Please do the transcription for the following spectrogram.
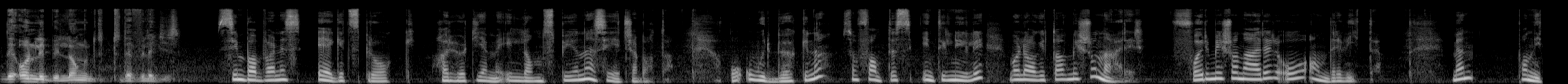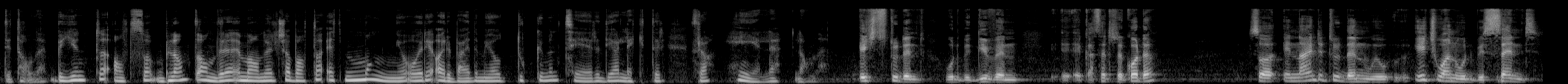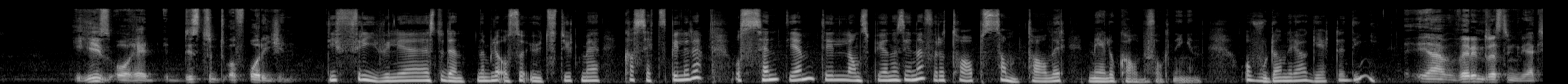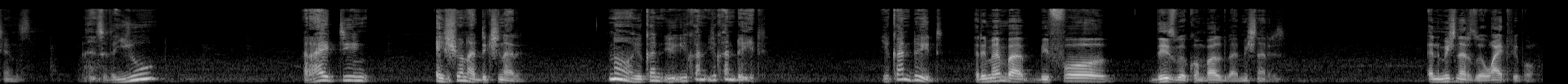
They only belonged to the villages. Zimbabwernes eget språk har hørt hjemme i landsbyene, sier Chabata. Og ordbøkene som fantes inntil nylig, var laget av misjonærer. For misjonærer og andre hvite. Men på 90-tallet begynte altså blant andre Emanuel Chabata et mangeårig arbeid med å dokumentere dialekter fra hele landet. Each student would be given a a cassette recorder. So in 92, then we, each one would be sent his or her district of origin. De frivillige studentene ble også utstyrt med kassettspillere og sendt hjem til landsbyene sine for å ta opp samtaler med lokalbefolkningen. Og hvordan reagerte de? Yeah, very interesting reactions. And so you writing a Shona dictionary? No, you can't. You, you can't. You can't do it. You can't do it. Remember, before these were compiled by missionaries, and missionaries were white people.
